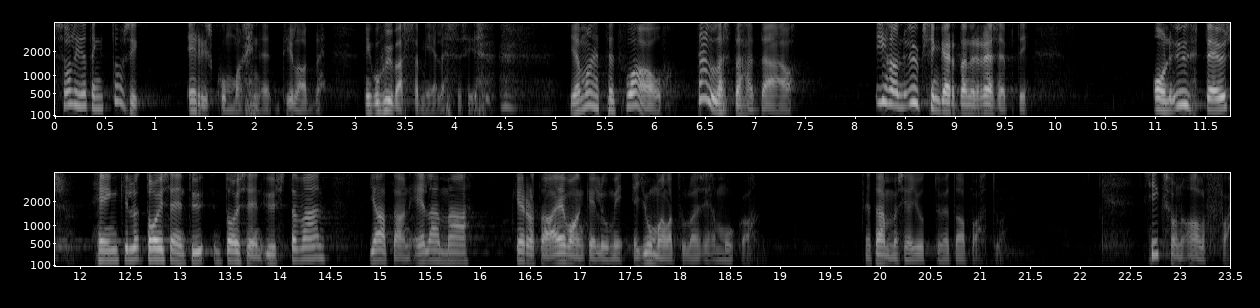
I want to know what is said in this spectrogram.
se oli jotenkin tosi eriskummallinen tilanne, niin kuin hyvässä mielessä siis. Ja mä ajattelin, että vau, wow, tällaistähän tämä on. Ihan yksinkertainen resepti. On yhteys henkilö toiseen, ty, toiseen ystävään, jaetaan elämää, kerrotaan evankeliumi ja Jumala tulee siihen mukaan. Ja tämmöisiä juttuja tapahtuu. Siksi on alfa.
